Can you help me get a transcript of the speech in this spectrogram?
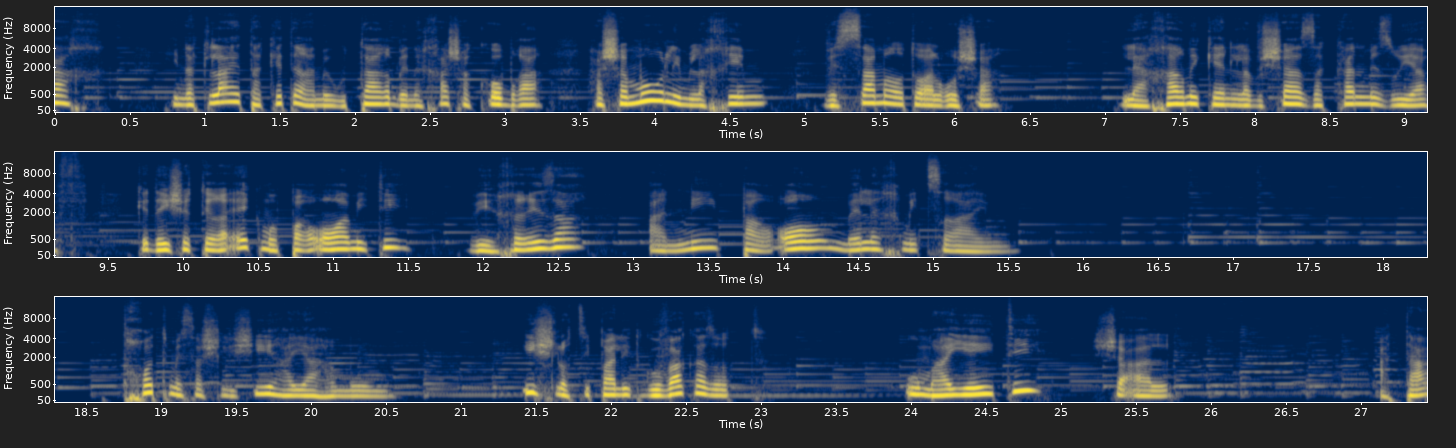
כך, היא נטלה את הכתר המעוטר בנחש הקוברה, השמור למלכים, ושמה אותו על ראשה. לאחר מכן לבשה זקן מזויף, כדי שתיראה כמו פרעה אמיתי, והכריזה, אני פרעה מלך מצרים. תחותמס השלישי היה המום. איש לא ציפה לתגובה כזאת. ומה יהיה איתי? שאל. אתה?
